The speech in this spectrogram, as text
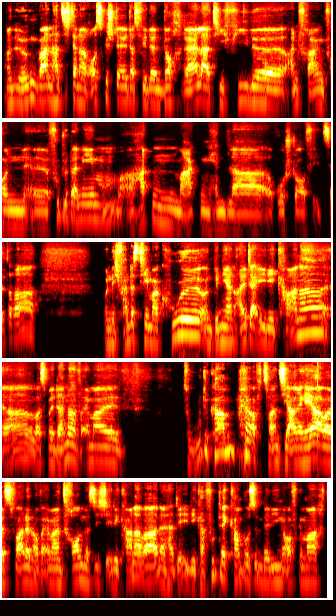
Und irgendwann hat sich dann herausgestellt, dass wir dann doch relativ viele Anfragen von äh, Foodunternehmen hatten, Markenhändler, Rohstoff etc. Und ich fand das Thema cool und bin ja ein alter Edekaner, ja, was mir dann auf einmal zugute kam, auf 20 Jahre her, aber es war dann auf einmal ein Traum, dass ich Edekaner war. Dann hat der Edeka Foodtech Campus in Berlin aufgemacht.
